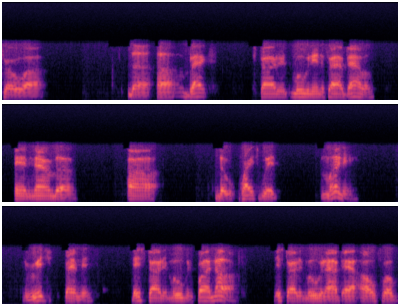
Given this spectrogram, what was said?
So uh, the uh, blacks started moving into South Dallas, and now the uh, the whites with money, the rich families, they started moving far north. They started moving out there off of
